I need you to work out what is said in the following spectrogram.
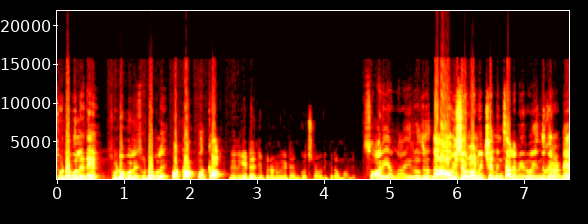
సూటబుల్నే సూటబులే సూటబులే పక్కా? పక్కా. నేను ఏ టైం చెప్పినా నువ్వు ఏ టైంకి వచ్చినావు ఇడికి రమ్మని సారీ అన్న ఈరోజు ఆ విషయంలో నన్ను క్షమించాలి మీరు. ఎందుకనంటే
